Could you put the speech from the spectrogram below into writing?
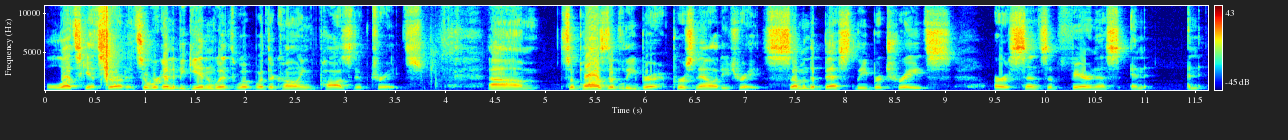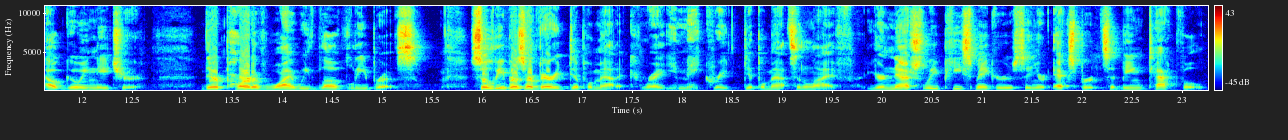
let's get started. So we're going to begin with what, what they're calling positive traits. Um, so positive Libra personality traits. Some of the best Libra traits are a sense of fairness and an outgoing nature. They're part of why we love Libras. So Libras are very diplomatic, right? You make great diplomats in life. You're naturally peacemakers and you're experts at being tactful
